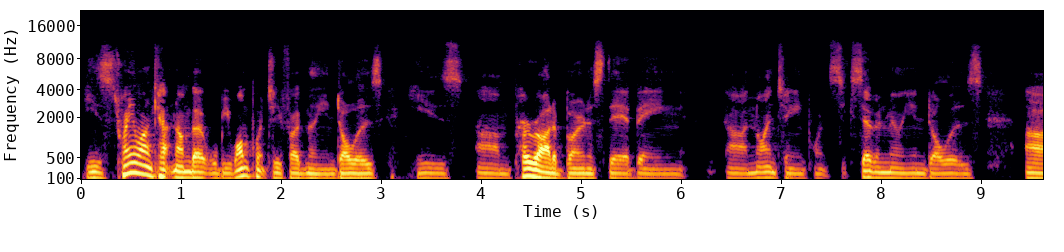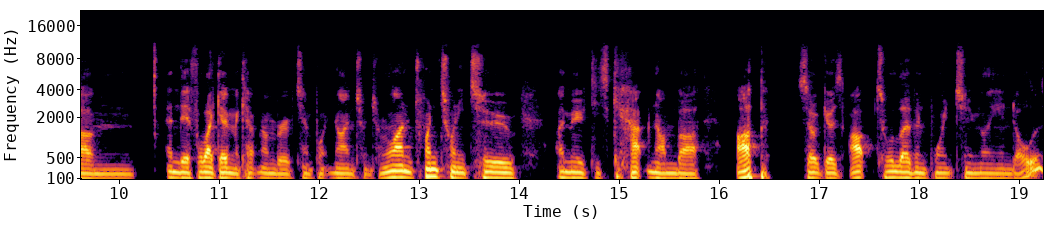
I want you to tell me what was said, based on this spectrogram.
his 21 cap number will be 1.25 million dollars. His um, prorated bonus there being uh, 19.67 million dollars. Um, and therefore that gave him a cap number of 10.9 2021 2022 i moved his cap number up so it goes up to $11.2 million.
